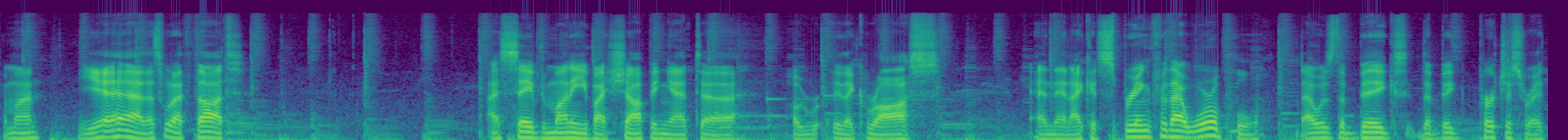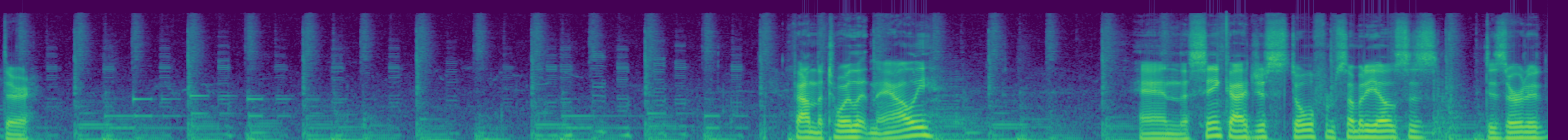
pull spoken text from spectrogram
Come on. Yeah, that's what I thought. I saved money by shopping at uh, a, like Ross, and then I could spring for that whirlpool. That was the big, the big purchase right there. Found the toilet in the alley. And the sink I just stole from somebody else's deserted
